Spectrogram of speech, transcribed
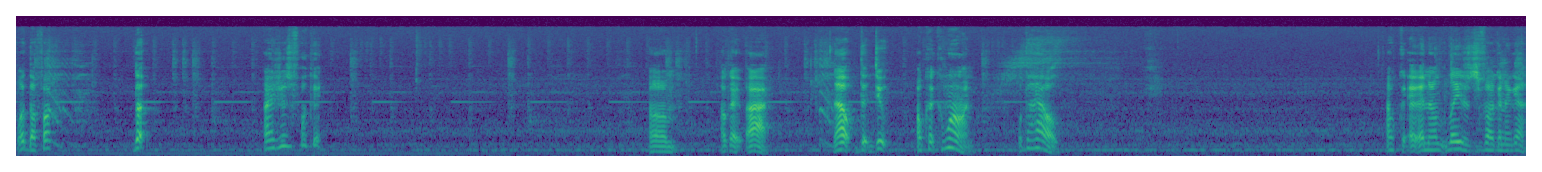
What the fuck? The I just fucking Um okay, ah. No, dude. Okay, come on. What the hell? Okay, and the laser's fucking again.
